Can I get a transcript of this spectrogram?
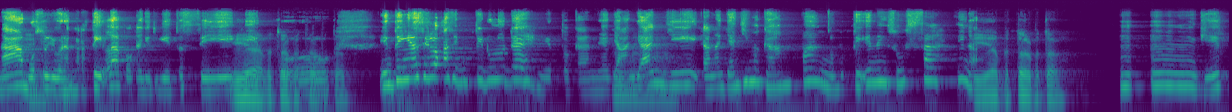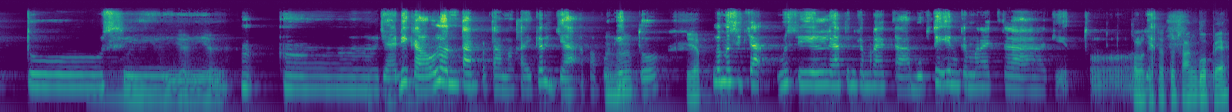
nah bos lo Iya. juga udah ngerti lah kok kayak gitu gitu sih Iya, gitu betul, betul, betul. intinya sih lo kasih bukti dulu deh gitu kan ya jangan Mhm. janji karena janji mah gampang ngebuktiin yang susah ya Iya, betul, betul. Mm-mm, gitu Oh, sih iya, iya. Mm-mm. jadi kalau lo ntar pertama kali kerja apa pun Mhm. itu Yep. lo mesti mesti liatin ke mereka buktiin ke mereka gitu Kalau Ya, kita tuh sanggup ya.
